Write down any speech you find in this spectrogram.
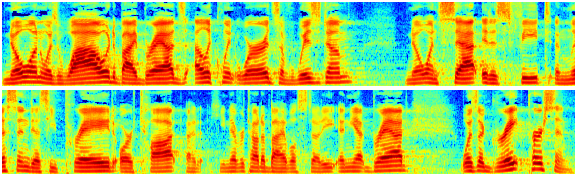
No one was wowed by Brad's eloquent words of wisdom. No one sat at his feet and listened as he prayed or taught. Uh, he never taught a Bible study. And yet, Brad was a great person.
